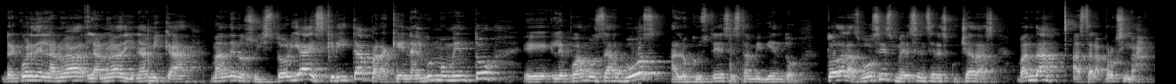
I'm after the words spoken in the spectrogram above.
Recuerden la nueva, la nueva dinámica, mándenos su historia escrita para que en algún momento eh, le podamos dar voz a lo que ustedes están viviendo. Todas las voces merecen ser escuchadas. Banda, hasta la próxima.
